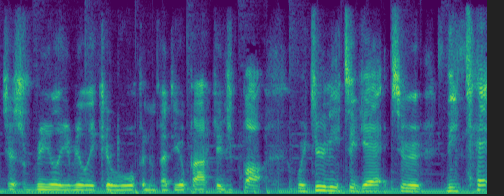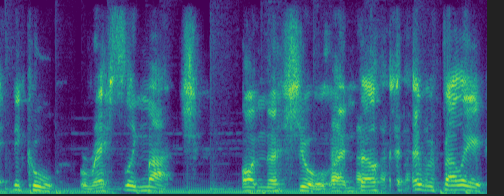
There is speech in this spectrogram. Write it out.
just really really cool open video package. But we do need to get to the technical wrestling match on this show. And Bill, with Billy,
